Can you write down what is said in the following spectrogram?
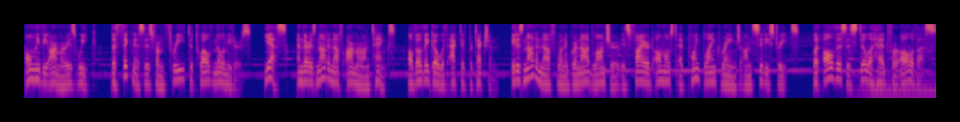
only the armor is weak. The thickness is from 3 to 12 millimeters. Yes, and there is not enough armor on tanks, although they go with active protection. It is not enough when a grenade launcher is fired almost at point-blank range on city streets. But all this is still ahead for all of us.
